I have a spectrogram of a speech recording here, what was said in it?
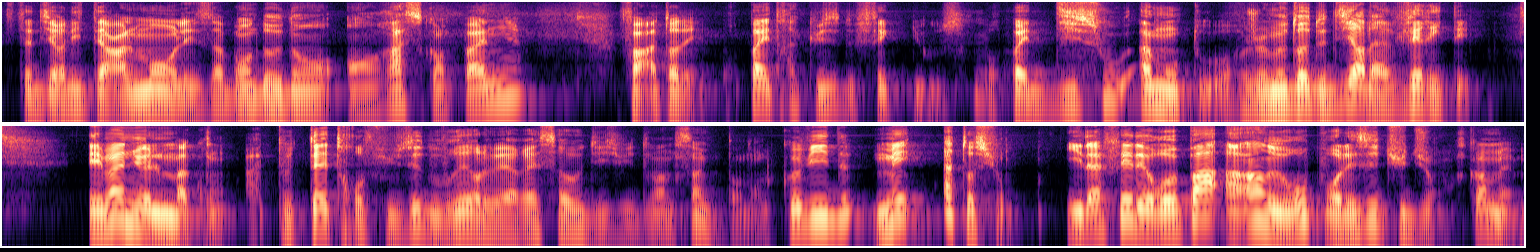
c'est-à-dire littéralement en les abandonnant en race campagne. Enfin, attendez, pour pas être accusé de fake news, pour pas être dissous à mon tour, je me dois de dire la vérité. Emmanuel Macron a peut-être refusé d'ouvrir le RSA au 18-25 pendant le Covid, mais attention, il a fait les repas à 1 euro pour les étudiants, quand même.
